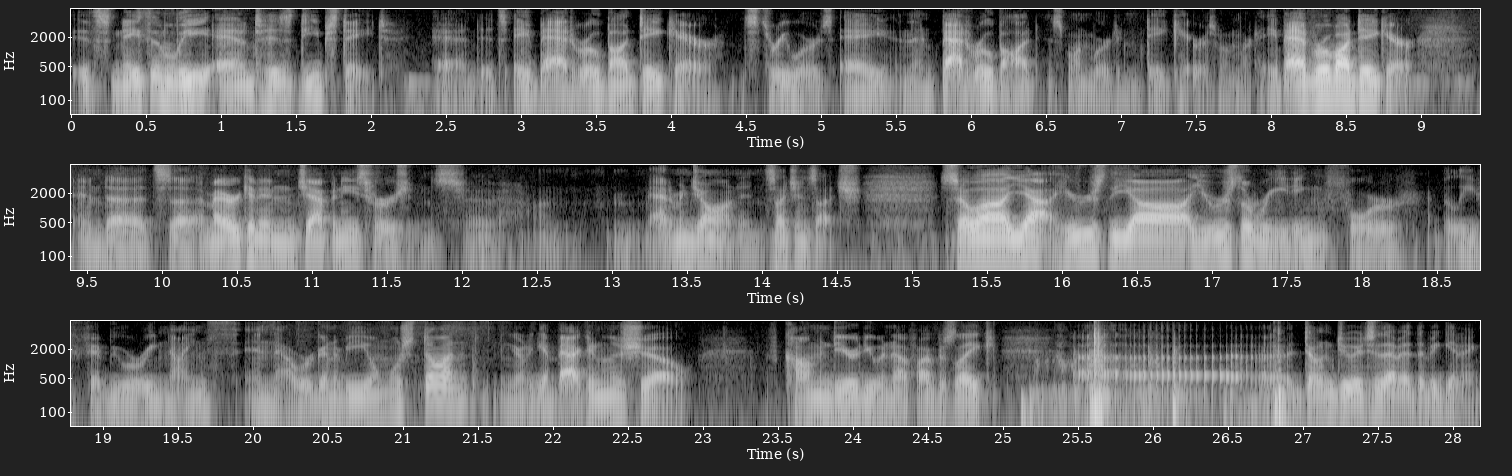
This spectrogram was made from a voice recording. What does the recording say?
it's Nathan Lee and his Deep State, and it's a bad robot daycare. It's three words, a, and then bad robot is one word, and daycare is one word. A bad robot daycare, and uh, it's uh, American and Japanese versions, uh, Adam and John, and such and such. So uh, yeah, here's the uh, here's the reading for I believe February 9th, and now we're gonna be almost done. We're gonna get back into the show. I've commandeered you enough. I was like. Don't do it to them at the beginning.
